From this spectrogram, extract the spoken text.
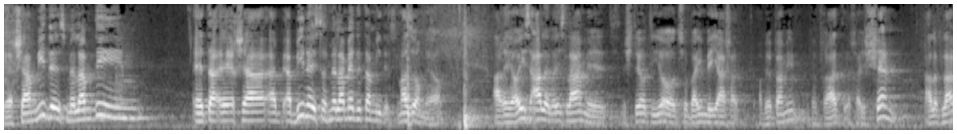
איך שהמידס מלמדים, את ה, איך שהבינה מלמד את המידס. מה זה אומר? הרי אויס א' ואויס ל' זה שתי אותיות שבאים ביחד. הרבה פעמים, בפרט, שם, א' ל'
